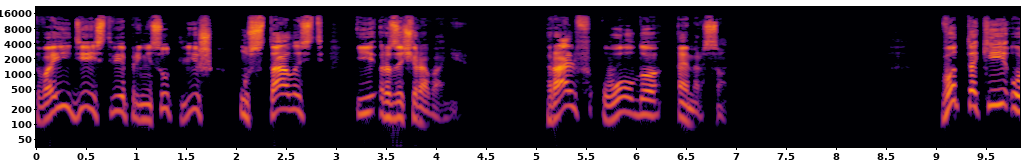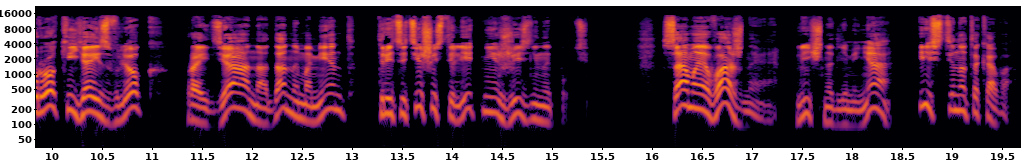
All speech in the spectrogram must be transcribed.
твои действия принесут лишь усталость и разочарование. Ральф Уолдо Эмерсон. Вот такие уроки я извлек, пройдя на данный момент 36-летний жизненный путь. Самое важное, лично для меня, истина такова.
